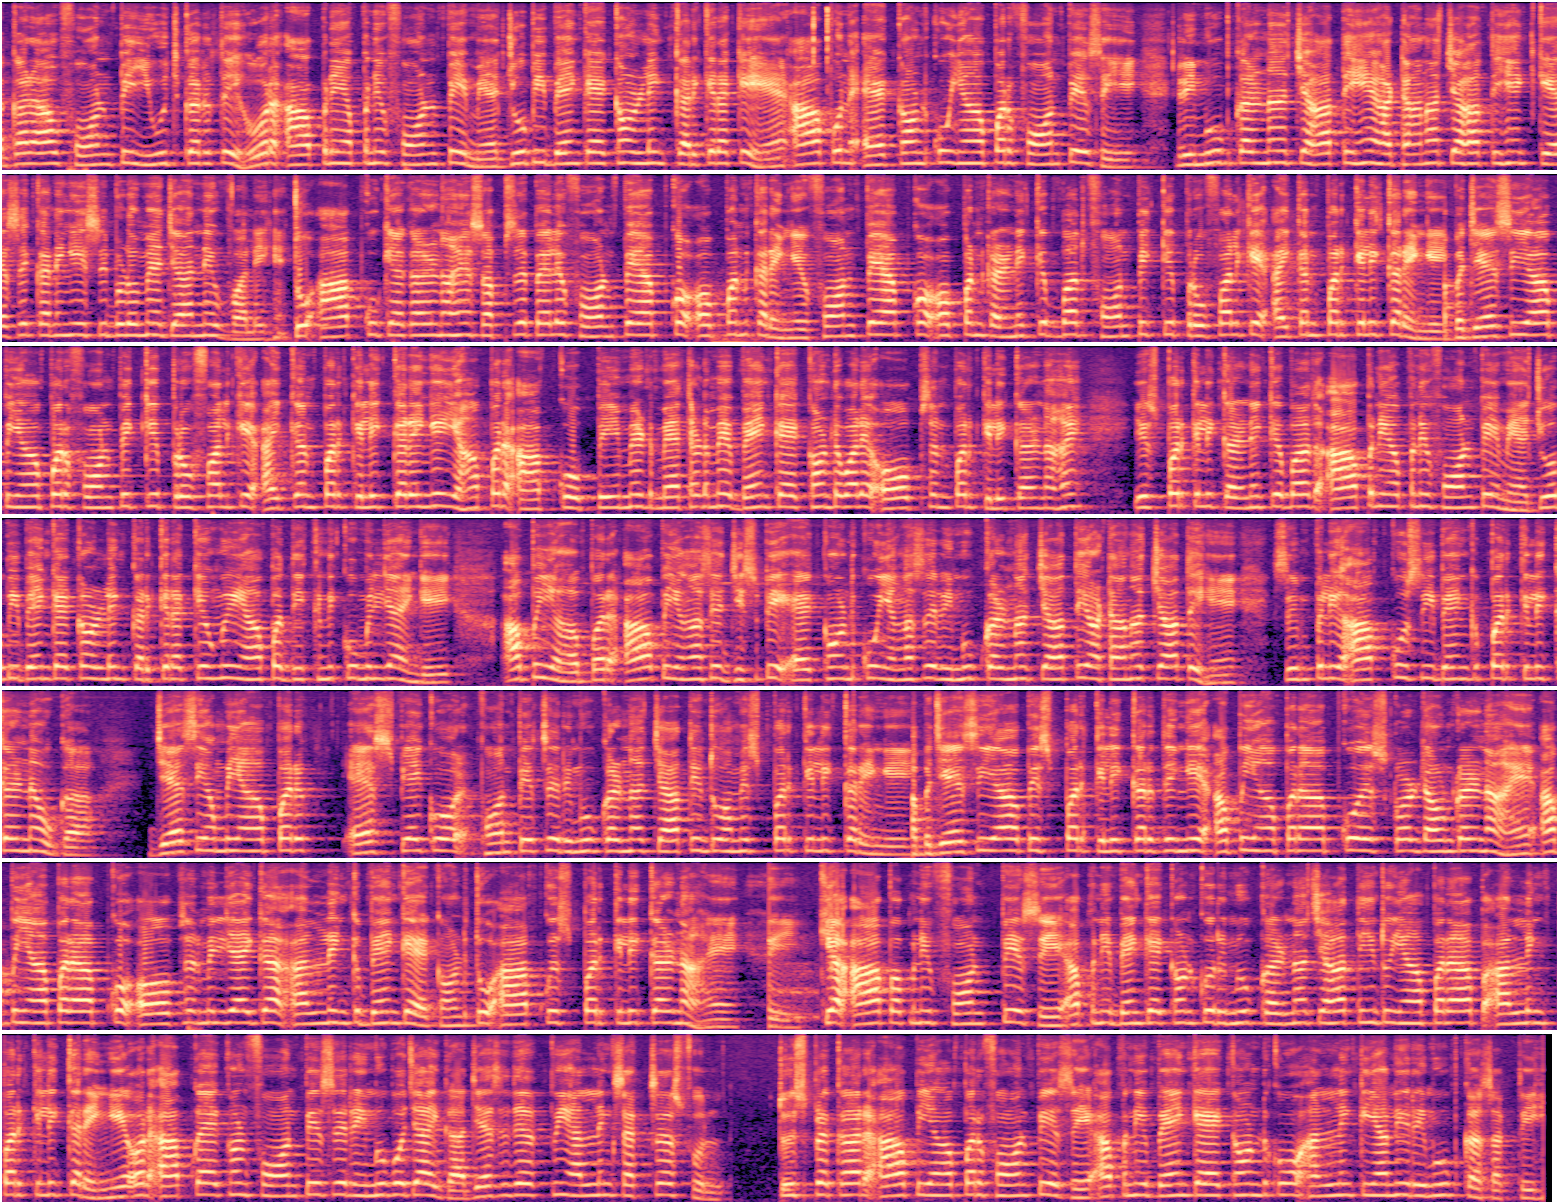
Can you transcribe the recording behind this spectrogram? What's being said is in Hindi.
अगर आप फ़ोन पे यूज़ करते हो और आपने अपने फ़ोन पे में जो भी बैंक अकाउंट लिंक करके रखे हैं, आप उन अकाउंट को यहाँ पर फ़ोन पे से रिमूव करना चाहते हैं, हटाना चाहते हैं, कैसे करेंगे, इस वीडियो में जानने वाले हैं। तो आपको क्या करना है, सबसे पहले फ़ोन पे आपको ओपन करेंगे। फ़ोन पे आपको ओपन करने के बाद फ़ोन पे के प्रोफ़ाइल के आइकन पर क्लिक करेंगे। अब जैसे ही आप यहाँ पर फ़ोन पे के प्रोफ़ाइल के आइकन पर क्लिक करेंगे, यहाँ पर आपको पेमेंट मेथड में बैंक अकाउंट वाले ऑप्शन पर क्लिक करना है। इस पर क्लिक करने के बाद आपने अपने फ़ोन पे में जो भी बैंक अकाउंट लिंक करके रखे होंगे, यहाँ पर देखने को मिल जाएँगे। अब यहाँ पर आप यहाँ से जिस भी अकाउंट को यहाँ से रिमूव करना चाहते, हटाना चाहते हैं सिंपली आपको उसी बैंक पर क्लिक करना होगा। जैसे हम यहाँ पर एसबीआई को फ़ोन पे से रिमूव करना चाहते हैं तो हम इस पर क्लिक करेंगे। अब जैसे आप इस पर क्लिक कर देंगे, अब यहाँ पर आपको स्क्रॉल डाउन करना है। अब यहाँ पर आपको ऑप्शन मिल जाएगा अनलिंक बैंक अकाउंट तो आपको इस पर क्लिक करना है। क्या आप अपने फ़ोन पे से अपने बैंक अकाउंट को रिमूव करना चाहते हैं तो यहाँ पर आप अनलिंक पर क्लिक करेंगे और आपका अकाउंट फ़ोन पे से रिमूव हो जाएगा। जैसे देखते हैं अनलिंक सक्सेसफुल तो इस प्रकार आप यहाँ पर फ़ोन पे से अपने बैंक अकाउंट को अनलिंक यानी रिमूव कर सकते हैं।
